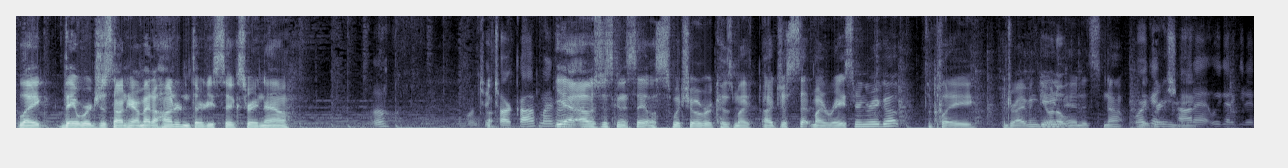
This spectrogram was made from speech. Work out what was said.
Like they were just on here. I'm at 136 right now. Oh, want to Tarkov, my friend? Yeah, I was just gonna say I'll switch over because my I just set my racing rig up to play a driving game, wanna- and it's not We're getting shot game. at. We gotta get in.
